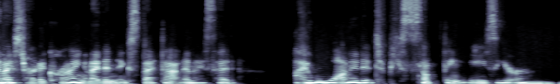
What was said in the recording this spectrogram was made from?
And I started crying and I didn't expect that. And I said, I wanted it to be something easier. Mm.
